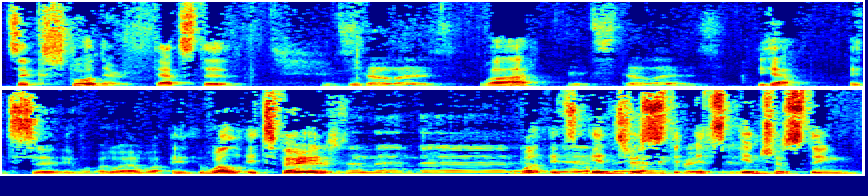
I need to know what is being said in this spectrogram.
It's extraordinary. That's the It still is. what? It still is. Yeah, it's uh, well, it's very. And then the, Well, it's interesting. It's interesting,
